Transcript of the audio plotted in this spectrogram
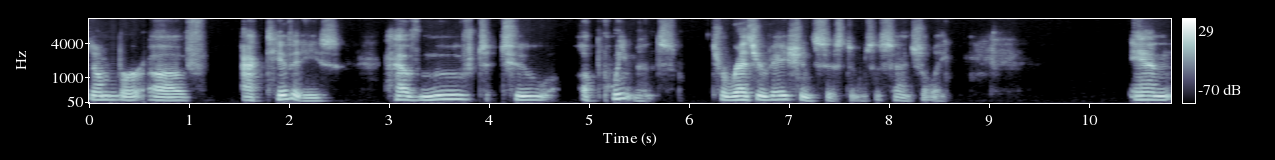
number of activities have moved to appointments, to reservation systems, essentially. And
